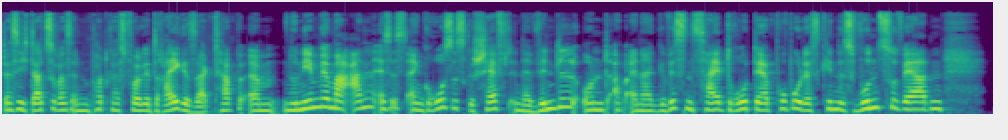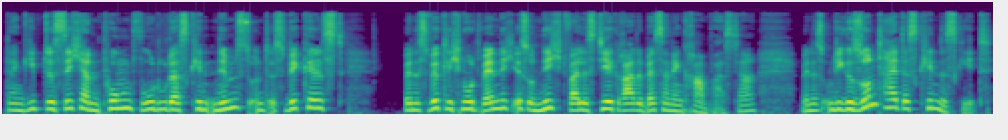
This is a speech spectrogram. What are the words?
dass ich dazu was in Podcast Folge 3 gesagt habe. Ähm, nun nehmen wir mal an, es ist ein großes Geschäft in der Windel und ab einer gewissen Zeit droht der Popo des Kindes wund zu werden. Dann gibt es sicher einen Punkt, wo du das Kind nimmst und es wickelst wenn es wirklich notwendig ist und nicht, weil es dir gerade besser in den Kram passt, ja. Wenn es um die Gesundheit des Kindes geht.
